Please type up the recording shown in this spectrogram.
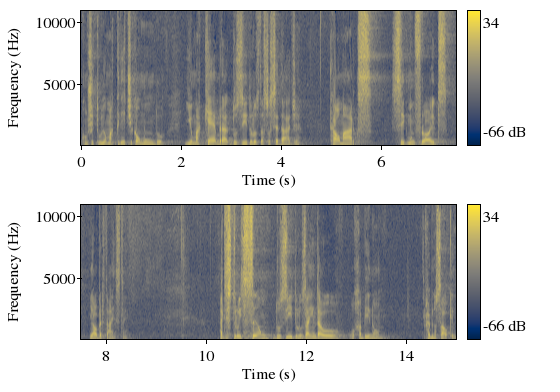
constituiu uma crítica ao mundo e uma quebra dos ídolos da sociedade. Karl Marx, Sigmund Freud e Albert Einstein. A destruição dos ídolos, ainda o, o Rabino, Rabino Salkin,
